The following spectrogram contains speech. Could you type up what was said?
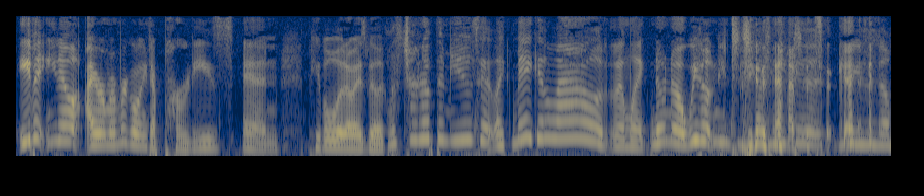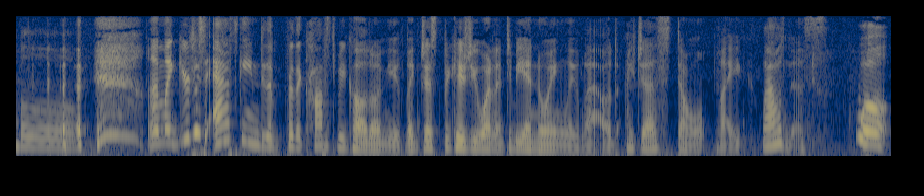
even you know, I remember going to parties and people would always be like, "Let's turn up the music, like make it loud," and I'm like, "No, no, we don't need to do that. It's okay." reasonable. I'm like, you're just asking to, for the cops to be called on you, like just because you want it to be annoyingly loud. I just don't like loudness. well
